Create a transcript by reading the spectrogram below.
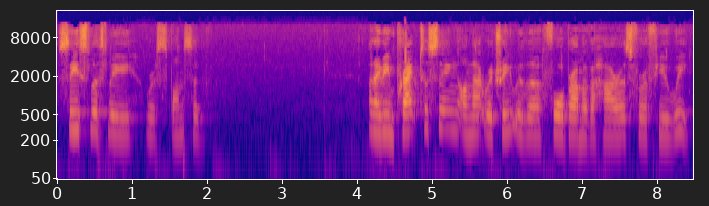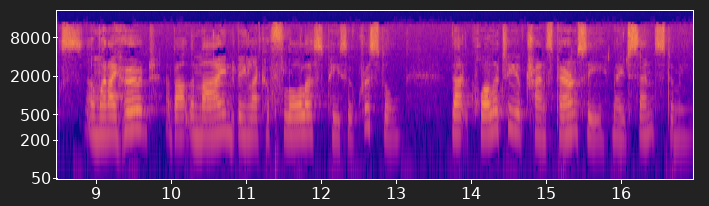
ceaselessly responsive. And I've been practicing on that retreat with the four Brahmaviharas for a few weeks. And when I heard about the mind being like a flawless piece of crystal, that quality of transparency made sense to me.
